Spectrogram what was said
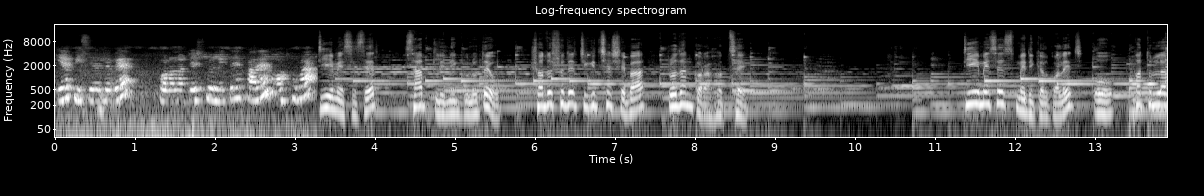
গিয়ে পিসিআর লেবে করোনা টেস্ট করে নিতে পারেন অথবা টিএমএসএস এর সাব ক্লিনিকগুলোতেও সদস্যদের চিকিৎসা সেবা প্রদান করা হচ্ছে। টিএমএসএস মেডিকেল কলেজ ও ফাতুল্লাহ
